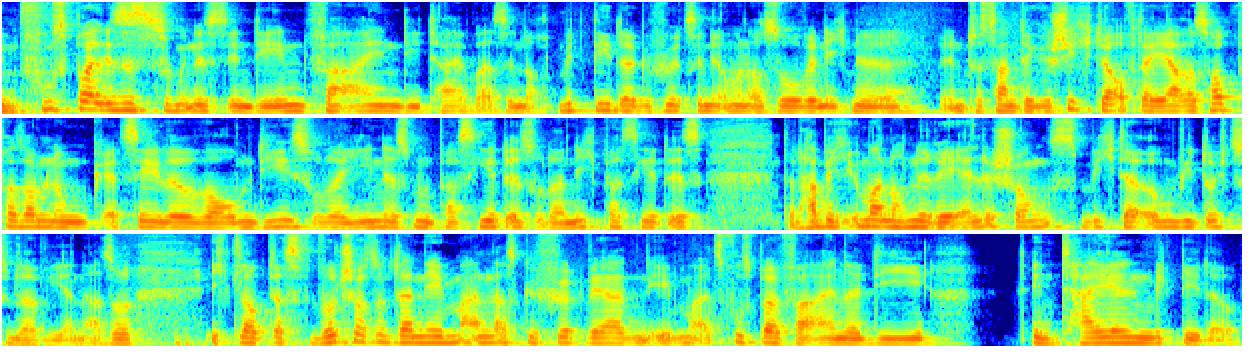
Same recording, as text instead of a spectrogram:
im Fußball ist es zumindest in den Vereinen, die teilweise noch Mitglieder geführt sind, immer noch so, wenn ich eine interessante Geschichte auf der Jahreshauptversammlung erzähle, warum dies oder jenes nun passiert ist oder nicht passiert ist, dann habe ich immer noch eine reelle Chance, mich da irgendwie durchzulavieren. Also ich glaube, dass Wirtschaftsunternehmen anders geführt werden, eben als Fußballvereine, die in Teilen Mitglieder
